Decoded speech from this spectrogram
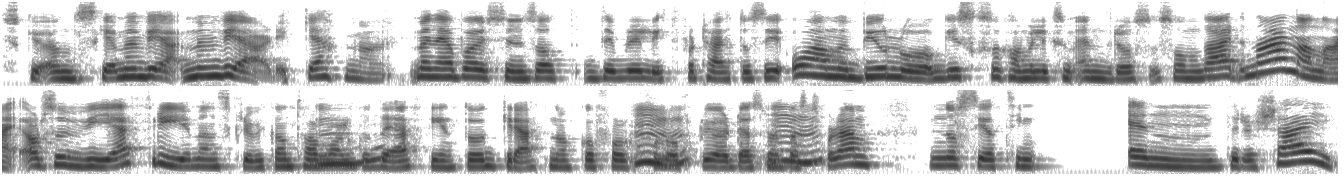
Skulle ønske, men vi er, men vi er det ikke. Nei. Men jeg bare syns at det blir litt for teit å si å ja, men biologisk så kan vi liksom endre oss sånn der. Nei, nei, nei. Altså, vi er frie mennesker, og vi kan ta valg, og det er fint og greit nok, og folk får lov til å gjøre det som er best for dem. Men å si at ting endrer seg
